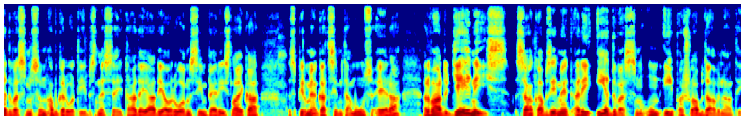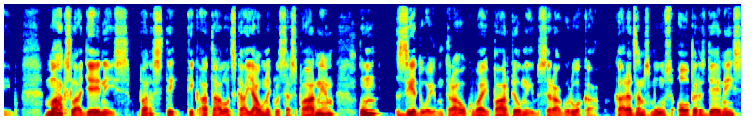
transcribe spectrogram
iedvesmas un apgarotības nesēji. Tādējādi jau Romas impērijas laikā, tas 1. gadsimtā mūsu ērā, ar vārdu ģēnijs sāka apzīmēt arī iedvesmu un īpašu apdāvinātību. Mākslā ģēnijs parasti tika attēlots kā jauneklis ar spārniem un ziedojumu trauku vai pārpilnības ragu rokā. Kā redzams, mūsu operas ģēnijs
